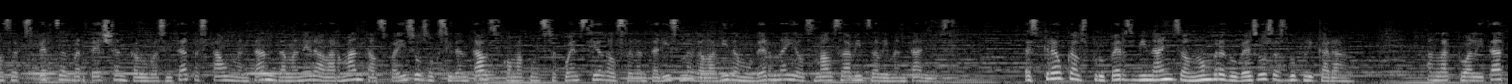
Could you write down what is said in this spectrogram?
Els experts adverteixen que l'obesitat està augmentant de manera alarmant als països occidentals com a conseqüència del sedentarisme de la vida moderna i els mals hàbits alimentaris. Es creu que els propers 20 anys el nombre d'obesos es duplicarà. En l'actualitat,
